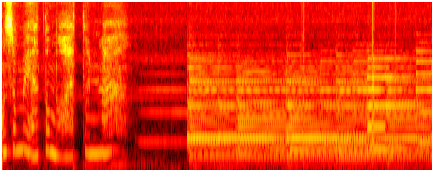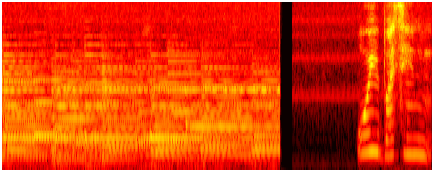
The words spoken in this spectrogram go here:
Unsa may atong buhaton ma? Uy, basin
